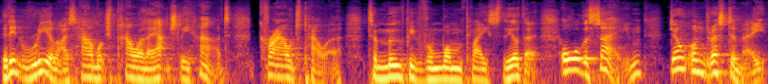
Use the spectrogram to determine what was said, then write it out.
They didn't realise how much power they actually had, crowd power, to move people from one place to the other. All the same, don't underestimate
